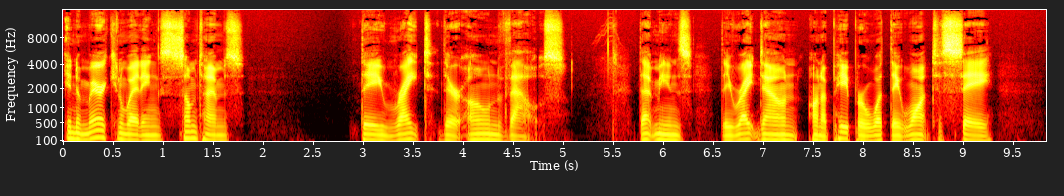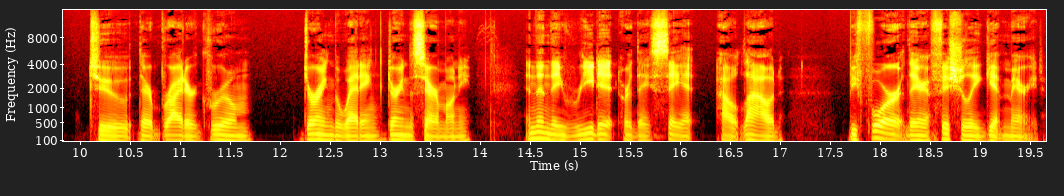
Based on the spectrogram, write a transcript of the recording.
In American weddings, sometimes they write their own vows. That means they write down on a paper what they want to say to their bride or groom during the wedding, during the ceremony, and then they read it or they say it out loud before they officially get married.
